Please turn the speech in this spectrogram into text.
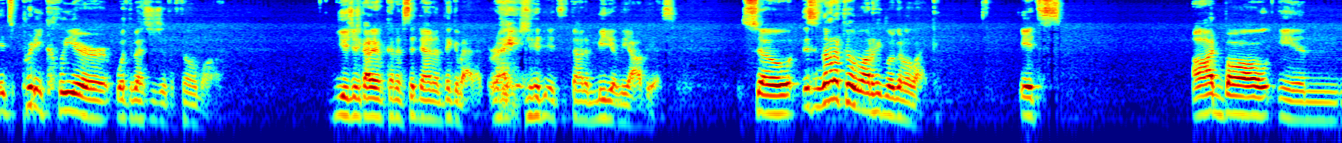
it's pretty clear what the messages of the film are. You just got to kind of sit down and think about it, right? It's not immediately obvious. So this is not a film a lot of people are going to like. It's oddball in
